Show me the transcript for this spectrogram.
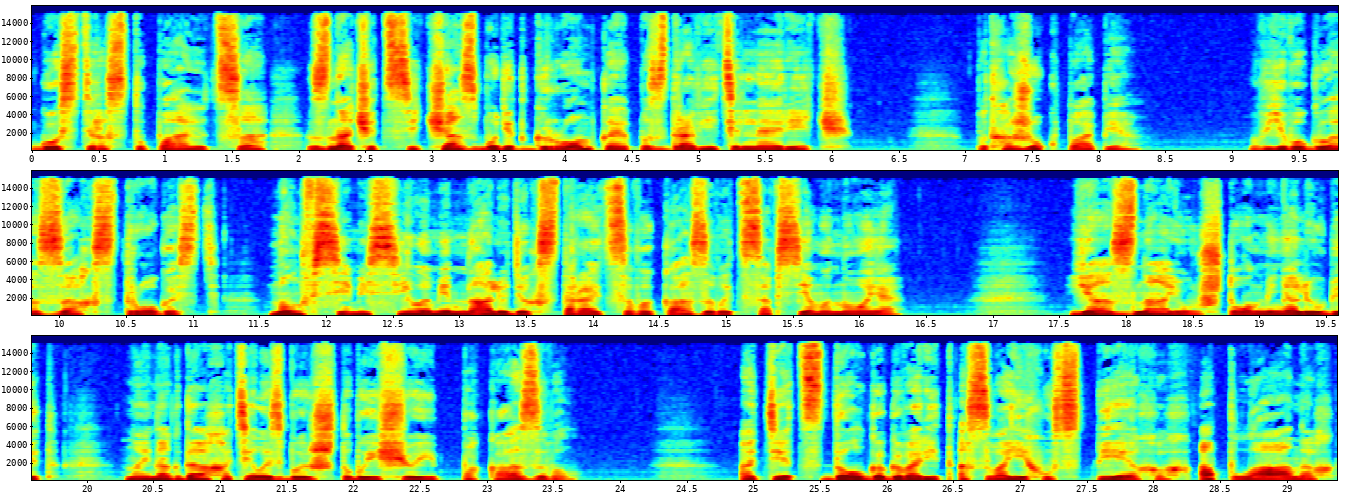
Гости расступаются, значит, сейчас будет громкая поздравительная речь. Подхожу к папе. В его глазах строгость, но он всеми силами на людях старается выказывать совсем иное. Я знаю, что он меня любит, но иногда хотелось бы, чтобы еще и показывал. Отец долго говорит о своих успехах, о планах,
